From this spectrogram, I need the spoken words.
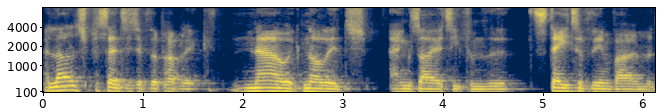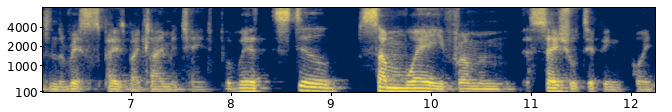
a large percentage of the public now acknowledge anxiety from the state of the environment and the risks posed by climate change, but we're still some way from a social tipping point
